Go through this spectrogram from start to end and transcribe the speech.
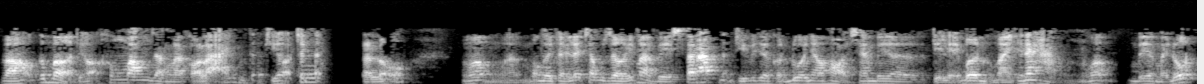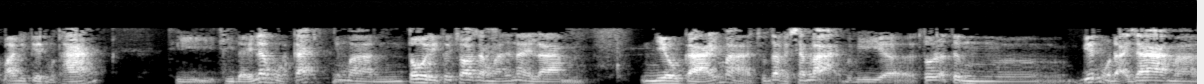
và họ cứ mở thì họ không mong rằng là có lãi thậm chí họ chấp nhận là lỗ đúng không? Mọi người thấy là trong giới mà về startup thậm chí bây giờ còn đua nhau hỏi xem bây giờ tỷ lệ bơn của mày thế nào đúng không? Bây giờ mày đốt bao nhiêu tiền một tháng? Thì thì đấy là một cách. Nhưng mà tôi thì tôi cho rằng là thế này là nhiều cái mà chúng ta phải xem lại. Bởi vì uh, tôi đã từng ờ, biết một đại gia mà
